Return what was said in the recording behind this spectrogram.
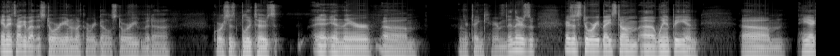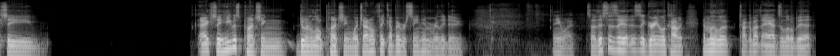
And they talk about the story, and I'm not going to read the whole story, but uh, of course, his Bluto's in, in there, um, and they're taking care of him. Then there's a, there's a story based on uh, Wimpy, and um, he actually actually he was punching, doing a little punching, which I don't think I've ever seen him really do. Anyway, so this is a this is a great little comic. I'm to look talk about the ads a little bit.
